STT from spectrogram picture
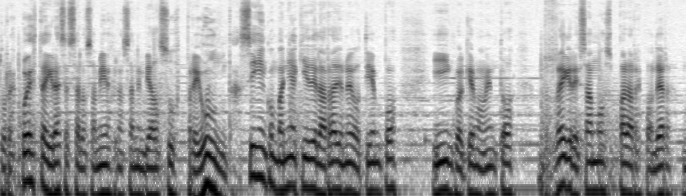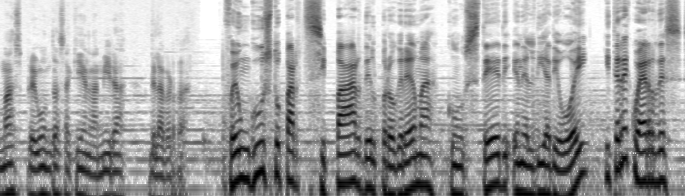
tu respuesta y gracias a los amigos que nos han enviado sus preguntas. Sigue en compañía aquí de la Radio Nuevo Tiempo y en cualquier momento regresamos para responder más preguntas aquí en la mira de la verdad. Fue un gusto participar del programa con usted en el día de hoy y te recuerdes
